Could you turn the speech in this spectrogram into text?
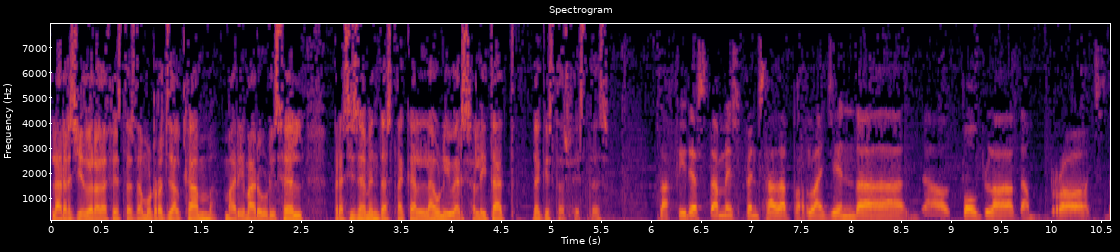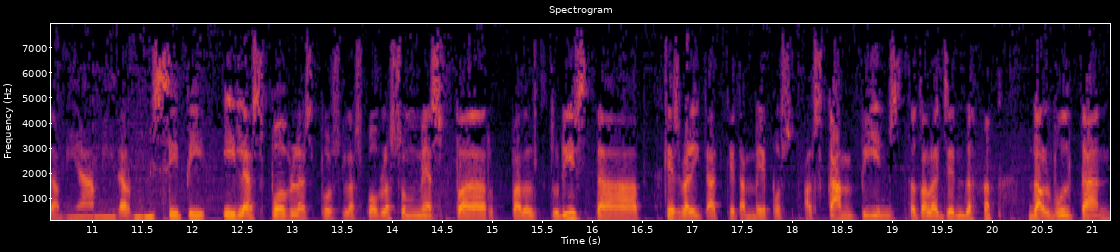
La regidora de festes de Montroig del Camp, Marimar Uricel, precisament destaca la universalitat d'aquestes festes. La fira està més pensada per la gent de, del poble, de Montroig, de Miami, del municipi. I les pobles, doncs, les pobles són més per, pel turista, que és veritat que també doncs, els càmpings, tota la gent de, del voltant,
